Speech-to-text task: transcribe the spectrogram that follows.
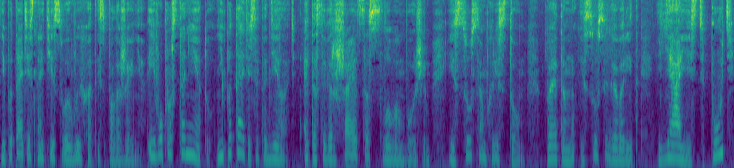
не пытайтесь найти свой выход из положения. Его просто нету. Не пытайтесь это делать. Это совершается Словом Божьим, Иисусом Христом. Поэтому Иисус и говорит, «Я есть путь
